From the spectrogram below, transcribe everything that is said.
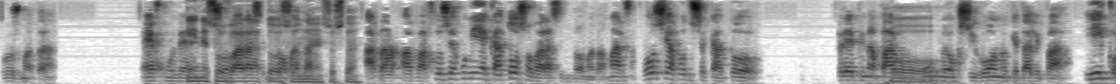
κρούσματα έχουν Είναι σοβαρά τόσο, συμπτώματα; ναι, σωστά. Από, από αυτούς έχουν οι 100 σοβαρά συμπτώματα. Μάλιστα. Πόσοι από τους 100 πρέπει να πάρουν Ω. που με οξυγόνο κτλ. Οι 20.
